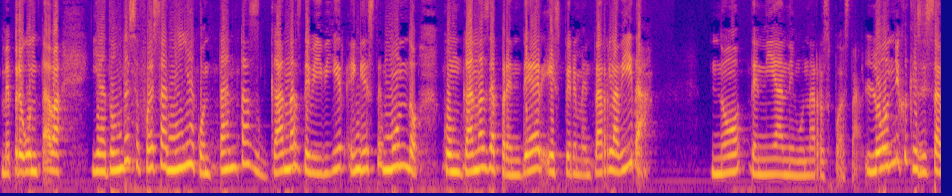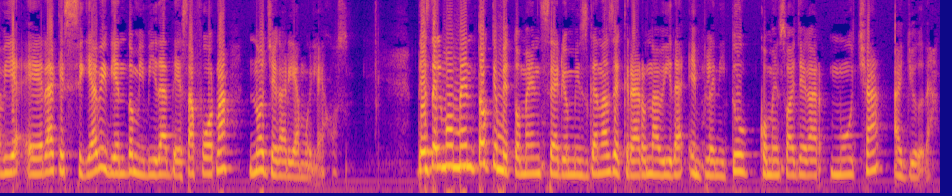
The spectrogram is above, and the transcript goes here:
Me preguntaba, ¿y a dónde se fue esa niña con tantas ganas de vivir en este mundo, con ganas de aprender y experimentar la vida? No tenía ninguna respuesta. Lo único que sí sabía era que si seguía viviendo mi vida de esa forma, no llegaría muy lejos. Desde el momento que me tomé en serio mis ganas de crear una vida en plenitud, comenzó a llegar mucha ayuda.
